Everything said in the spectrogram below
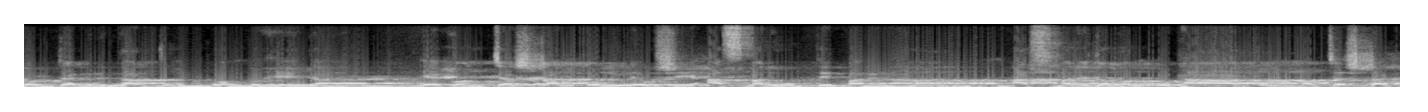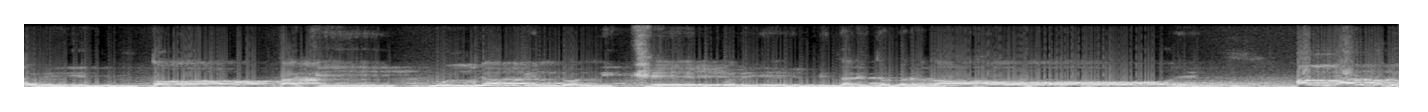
দরজাগুলি তার জন্য বন্ধ হয়ে যায়। এখন চেষ্টা করলেও সে আসমানে উঠতে পারে না। আসমানে যখন ওঠার জন্য চেষ্টা করি, তখন তাকে উল্কা পিণ্ড নিক্ষেপ করে বিতাড়িত করে আল্লাহর নবী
